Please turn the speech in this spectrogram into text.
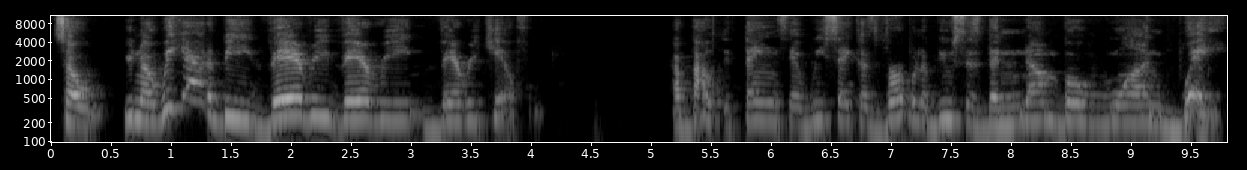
so, you know, we got to be very, very, very careful about the things that we say because verbal abuse is the number one way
